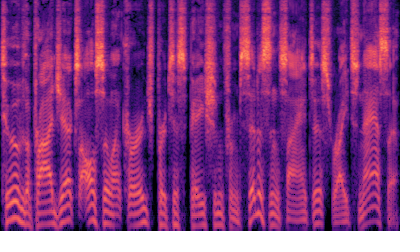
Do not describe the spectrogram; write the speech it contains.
Two of the projects also encourage participation from citizen scientists, writes NASA.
